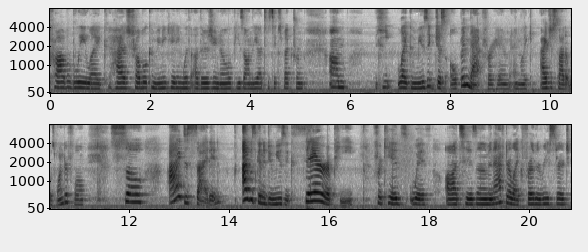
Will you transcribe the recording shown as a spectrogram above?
probably like has trouble communicating with others you know if he's on the autistic spectrum. Um he like music just opened that for him and like i just thought it was wonderful. So i decided i was going to do music therapy for kids with autism and after like further research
